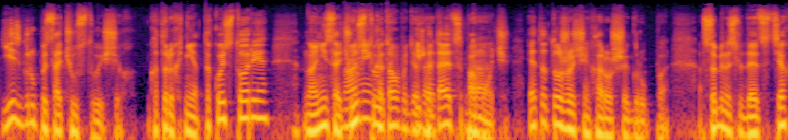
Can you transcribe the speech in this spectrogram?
Есть группы сочувствующих, у которых нет такой истории, но они сочувствуют готовы и поддержать, пытаются да. помочь. Это тоже очень хорошая группа. Особенно если дается тех,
